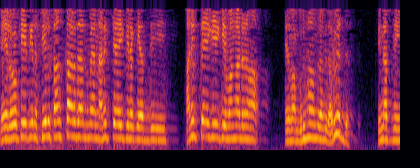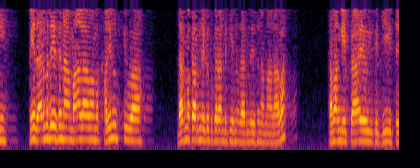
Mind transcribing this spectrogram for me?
මේ ලෝකයේ තියෙන සියලු සංස්කාර ධර්මයන් අනිත්‍යයි කියලා කියද්දී අනිත්‍යයි කිය කිය මං අඬනවා. එහෙනම් මං බුදුහාමුදුරන්ගේ දරුවෙක්ද? ඉන්නත් මේ ධර්ම දේශනා මාලාව මම කලිනුත් කිව්වා ධර්ම කරුණු එකතු කරන්න කියන ධර්ම දේශනා මාලාව තමන්ගේ ප්‍රායෝගික ජීවිතය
